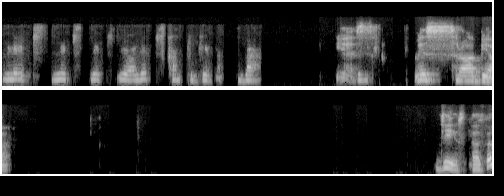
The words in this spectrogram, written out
lips, lips, lips, your lips come together. Ba. yes miss rabia ji ustaza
